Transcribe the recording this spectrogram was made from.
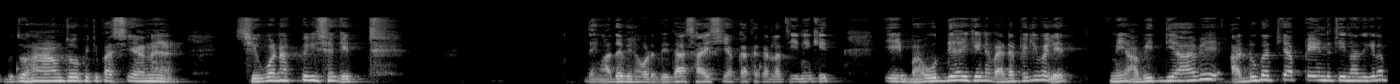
බුදුහාමුදුරුවෝ පිටිපස්සේ යන සිවණක් පිරිසගෙත් දැන් අද වෙනකොට 2600ක් ගත කරලා තියෙන එකෙත් ඒ බෞද්ධයයි කියන වැඩපිළිවෙලෙත් මේ අවිද්‍යාවේ අඩු ගතියක් පේන්න තියෙනවද කියලා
